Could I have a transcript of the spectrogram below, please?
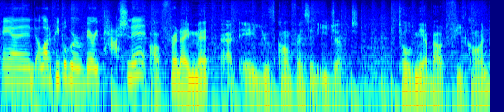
and a lot of people who are very passionate. A friend I met at a youth conference in Egypt told me about FeeCon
